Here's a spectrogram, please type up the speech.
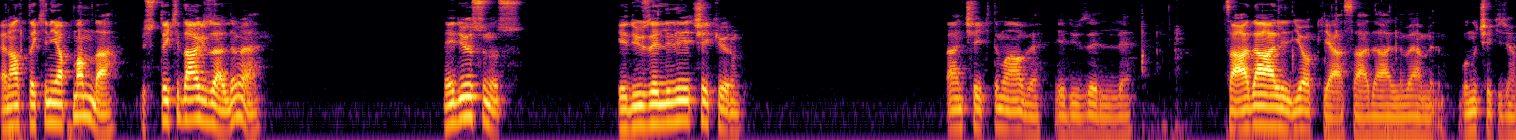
En alttakini yapmam da. Üstteki daha güzel değil mi? Ne diyorsunuz? 750'li çekiyorum. Ben çektim abi 750'li. Sade hali yok ya. Sade halini beğenmedim. Bunu çekeceğim.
